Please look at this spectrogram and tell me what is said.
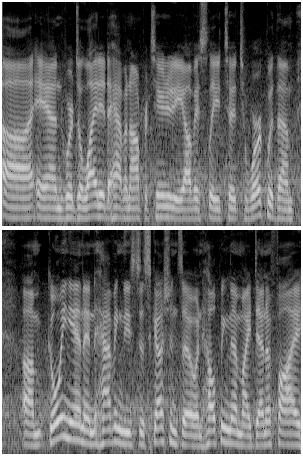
uh, and we're delighted to have an opportunity, obviously, to, to work with them. Um, going in and having these discussions, though, and helping them identify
